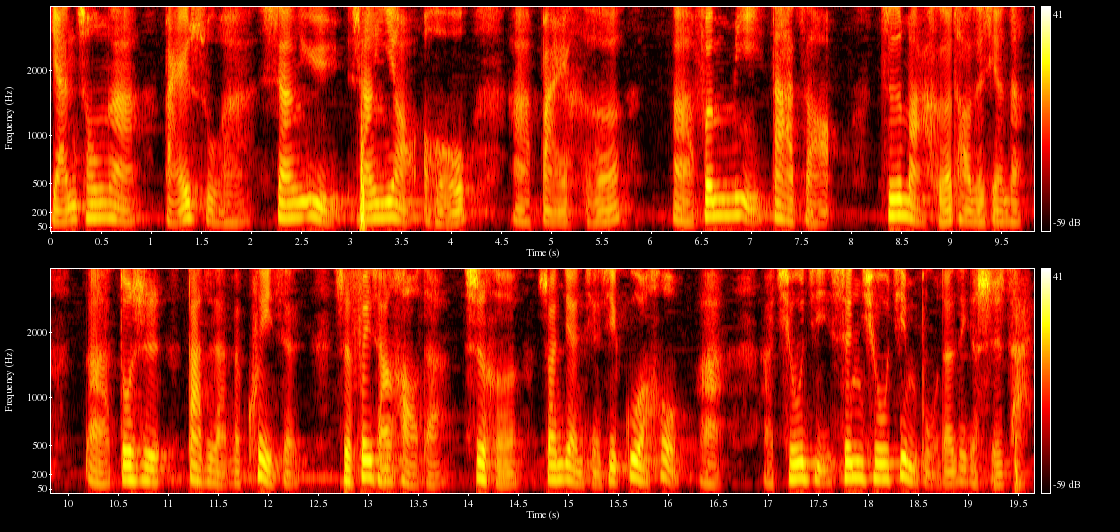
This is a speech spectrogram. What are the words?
洋葱啊、白薯啊、山芋、山药、藕啊、百合。啊，蜂蜜、大枣、芝麻、核桃这些呢，啊，都是大自然的馈赠，是非常好的，适合霜降节气过后啊啊秋季深秋进补的这个食材。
